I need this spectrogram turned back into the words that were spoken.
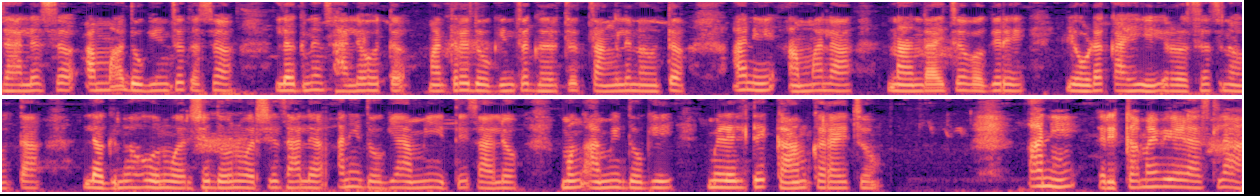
झालंसं आम्हा दोघींचं तसं लग्न झालं होतं. मात्र दोघींचं घरचं चांगलं नव्हतं आणि आम्हाला नांदायचं वगैरे एवढं काही रसच नव्हता. लग्न होऊन वर्ष दोन वर्ष झालं आणि दोघी आम्ही इथेच आलो. मग आम्ही दोघी मिळेल ते काम करायचो. आणि रिकामा वेळ असला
